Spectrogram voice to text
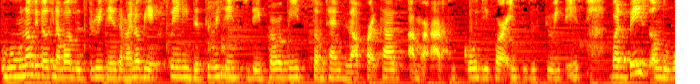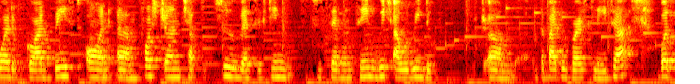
we will not be talking about the three things. I might not be explaining the three things today. Probably sometimes in our podcast, I might have to go deeper into these three things. But based on the Word of God, based on um, First John chapter two, verse fifteen to seventeen, which I will read the um, the Bible verse later. But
